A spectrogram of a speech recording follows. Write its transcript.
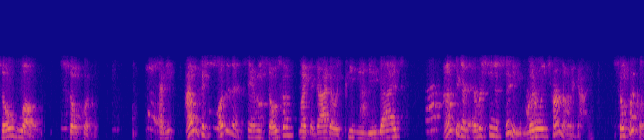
so low so quickly. Have you? I don't think, other than Sammy Sosa, like a guy that was PED guys, I don't think I've ever seen a city literally turn on a guy so quickly.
